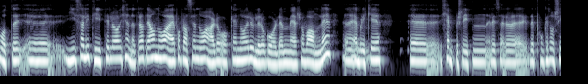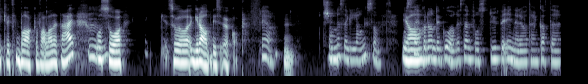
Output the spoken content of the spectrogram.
på en måte eh, gi seg litt tid til å kjenne etter at ja, nå er jeg på plass igjen, nå er det ok, nå ruller og går det mer som vanlig. Eh, jeg blir Mm. ikke eh, kjempesliten, eller eller det får ikke sånn skikkelig tilbakefall av dette her. Mm. Og så, så gradvis øke opp. ja. Mm. Skynde seg langsomt. Og Ja. se hvordan det går, istedenfor å stupe inn i det og tenke at det,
